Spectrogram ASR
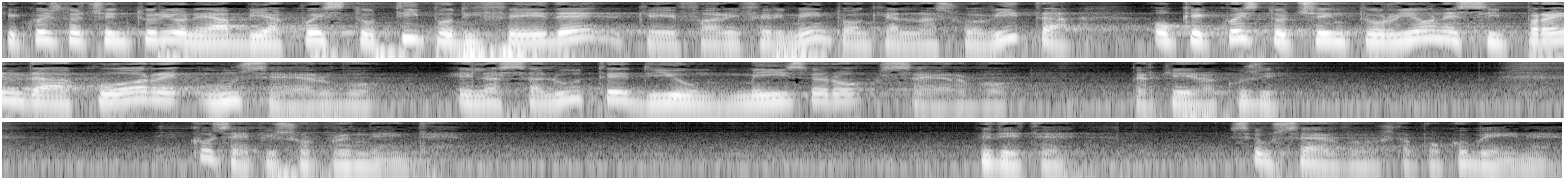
che questo centurione abbia questo tipo di fede che fa riferimento anche alla sua vita o che questo centurione si prenda a cuore un servo e la salute di un misero servo, perché era così. Cos'è più sorprendente? Vedete, se un servo sta poco bene,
